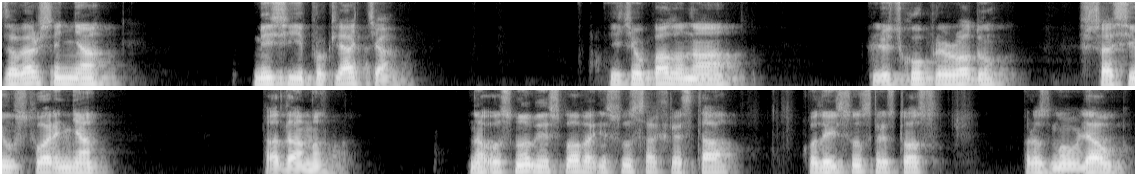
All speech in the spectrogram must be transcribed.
завершення місії прокляття, яке впало на людську природу з часів створення Адама. На основі Слова Ісуса Христа, коли Ісус Христос розмовляв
